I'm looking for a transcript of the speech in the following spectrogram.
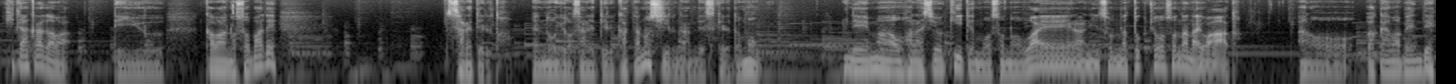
日高川っていう川のそばでされてると農業されてる方のシールなんですけれどもでまあお話を聞いてもその我らにそんな特徴そんなないわとあの和歌山弁で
